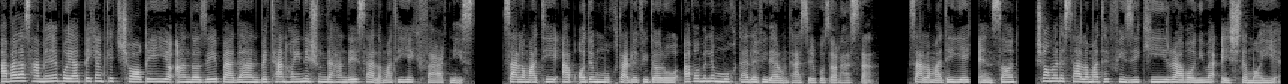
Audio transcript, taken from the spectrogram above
اول از همه باید بگم که چاقی یا اندازه بدن به تنهایی نشون دهنده سلامت یک فرد نیست. سلامتی ابعاد مختلفی داره و عوامل مختلفی در اون تاثیرگذار هستند. سلامت یک انسان شامل سلامت فیزیکی، روانی و اجتماعیه.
